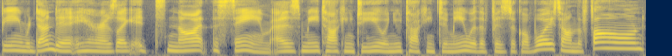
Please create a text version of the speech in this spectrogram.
being redundant here is like it's not the same as me talking to you and you talking to me with a physical voice on the phone.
